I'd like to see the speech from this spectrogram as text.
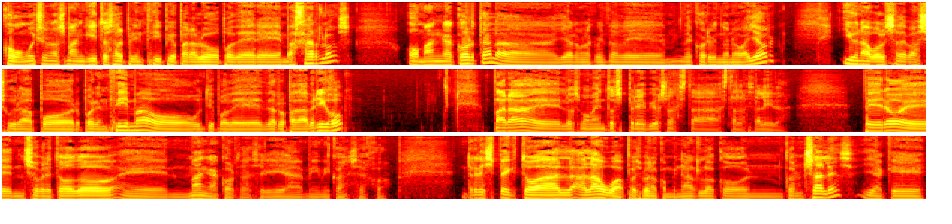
como mucho unos manguitos al principio para luego poder eh, bajarlos, o manga corta, la, ya la cuenta de, corriendo Nueva York, y una bolsa de basura por, por encima o un tipo de, ropa de abrigo para eh, los momentos previos hasta, hasta la salida. Pero en, sobre todo en manga corta sería mi, mi consejo. Respecto al, agua, pues bueno, combinarlo con, con sales, ya que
